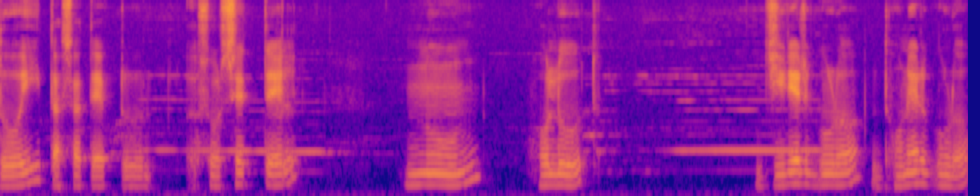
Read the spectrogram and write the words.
দই, তার সাথে একটু সর্ষের তেল, নুন, হলুদ, জিরের গুঁড়ো, ধনের গুঁড়ো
